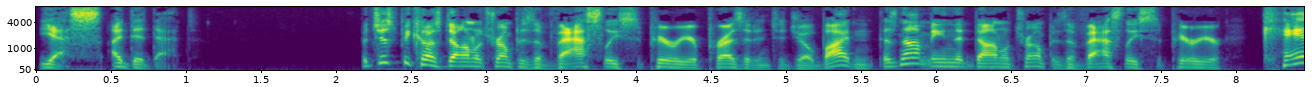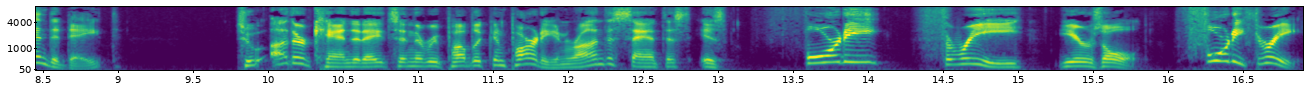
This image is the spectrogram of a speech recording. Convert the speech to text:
Yes, I did that. But just because Donald Trump is a vastly superior president to Joe Biden does not mean that Donald Trump is a vastly superior candidate to other candidates in the Republican Party. And Ron DeSantis is 43 years old. 43.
